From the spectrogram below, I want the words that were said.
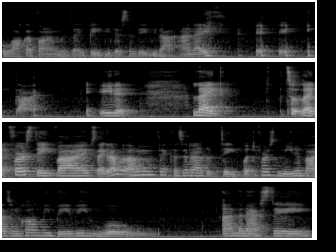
walk up on him, was like baby this and baby that, and I hate that. I hate it. Like, to like first date vibes. Like I, don't even think because consider that a date, but the first meeting vibes. And you calling me baby, whoa. And the next day,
